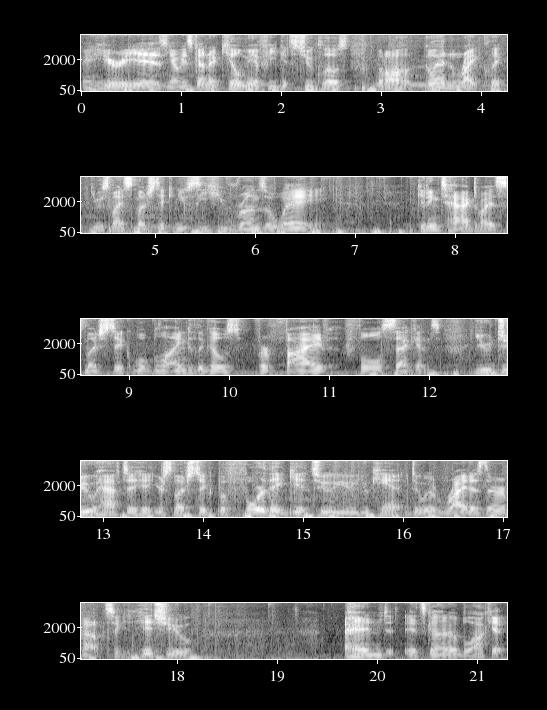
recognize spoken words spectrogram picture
And here he is, you know, he's gonna kill me if he gets too close, but I'll go ahead and right click, use my smudge stick, and you see he runs away. Getting tagged by a smudge stick will blind the ghost for 5 full seconds. You do have to hit your smudge stick before they get to you, you can't do it right as they're about to hit you and it's gonna block it.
